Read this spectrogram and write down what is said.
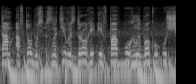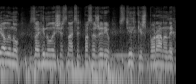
Там автобус злетів із дороги і впав у глибоку ущелину. Загинули 16 пасажирів, стільки ж поранених.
